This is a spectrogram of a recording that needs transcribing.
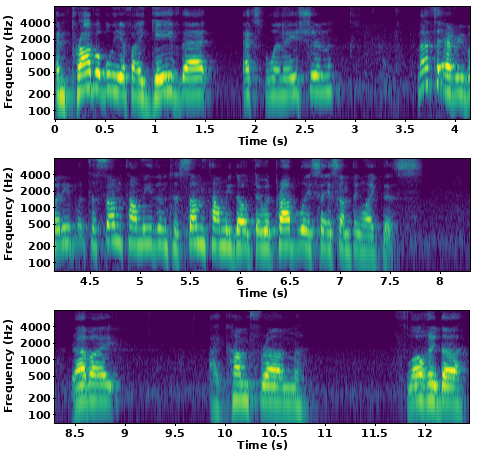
And probably if I gave that explanation, not to everybody, but to some Talmidim, to some Talmidot, they would probably say something like this Rabbi, I come from Florida.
